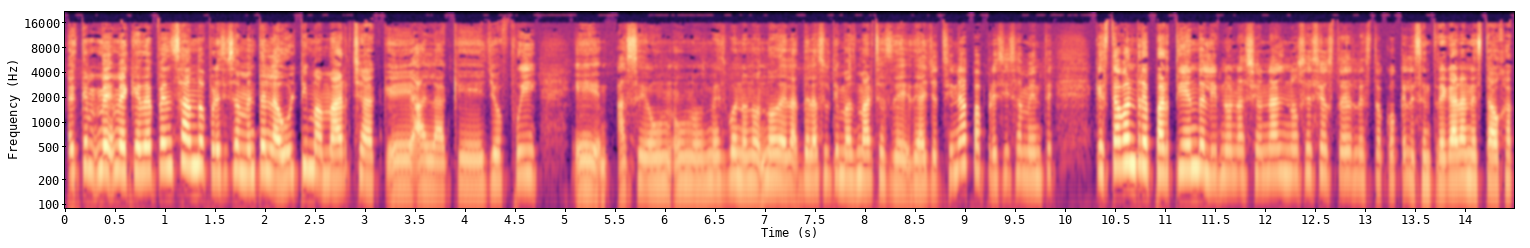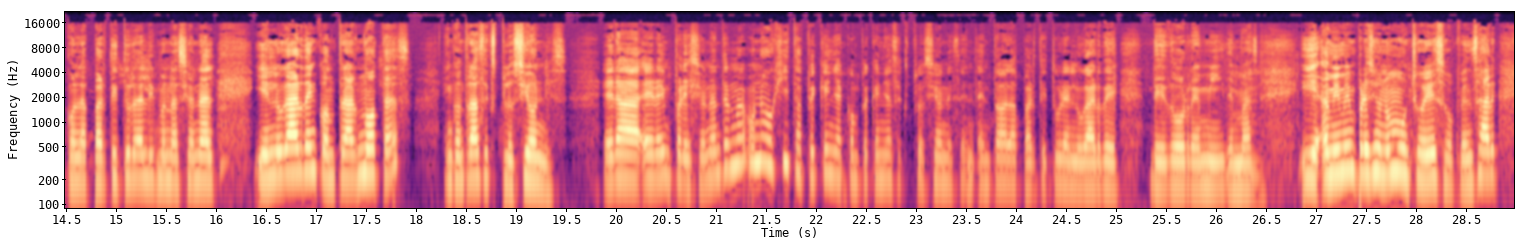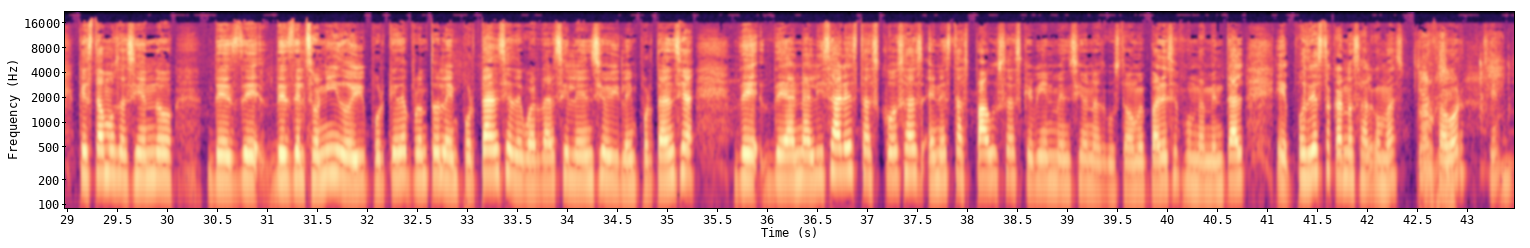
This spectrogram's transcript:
Es que me, quedé pensando precisamente en la última marcha a la que yo fui eh, hace un, unos meses, bueno, no, no de, la, de, las últimas marchas de, Ayotzinapa precisamente, que estaban repartiendo el himno nacional. No sé si a ustedes les tocó que les entregaran esta hoja con la partitura del himno nacional y en lugar de encontrar notas, encontrabas explosiones era, era impresionante, una, una, hojita pequeña con pequeñas explosiones en, en, toda la partitura en lugar de, de do, re, mi y demás. Y a mí me impresionó mucho eso, pensar qué estamos haciendo desde, desde el sonido y por qué de pronto la importancia de guardar silencio y la importancia de, de analizar estas cosas en estas pausas que bien mencionas, Gustavo. Me parece fundamental. Eh, ¿Podrías tocarnos algo más, claro por favor? Sí. ¿Sí?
